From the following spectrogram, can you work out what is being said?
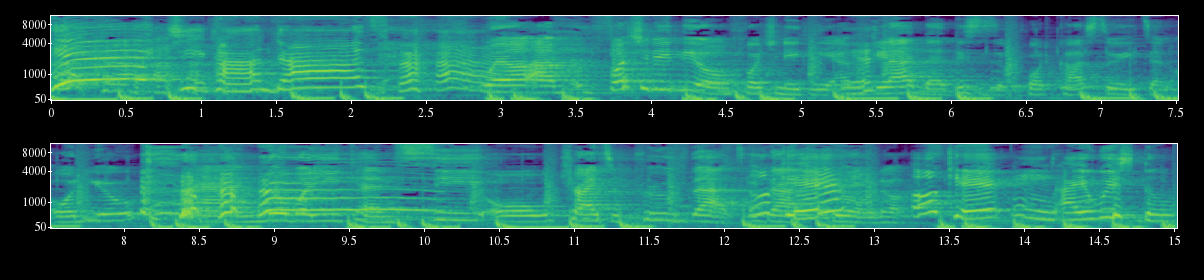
She can dance. Well, um, fortunately or unfortunately, I'm Yeah. glad that this is a podcast, so it's an audio, and nobody can see or try to prove that okay. that's true or not. Okay. Hmm, I wish though.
